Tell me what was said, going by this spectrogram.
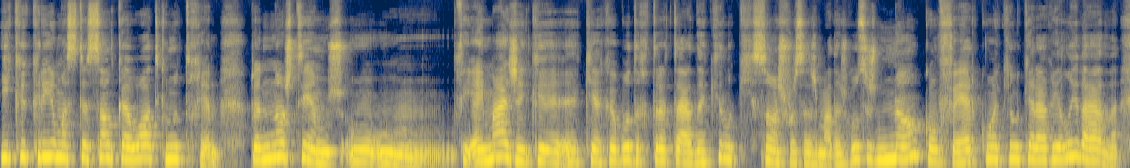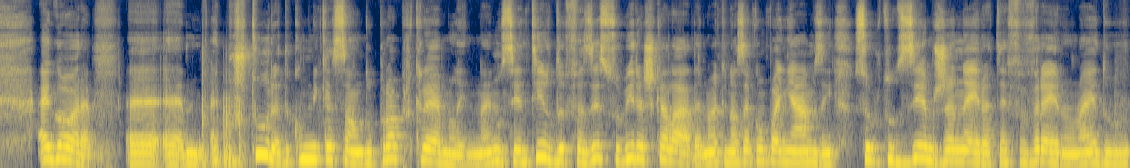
e que cria uma situação caótica no terreno. Portanto, nós temos um, um, enfim, a imagem que, que acabou de retratar daquilo que são as Forças Armadas Russas não confere com aquilo que era a realidade. Agora, a, a, a postura de comunicação do próprio Kremlin, é? no sentido de fazer subir a escalada, não é que nós acompanhamos e, sobretudo, dezembro, janeiro até fevereiro não é? Do,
